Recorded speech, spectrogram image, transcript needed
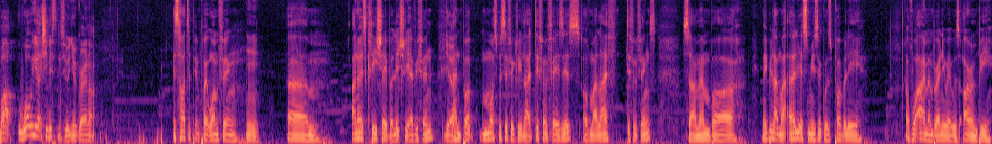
But what were you actually listening to when you were growing up? It's hard to pinpoint one thing. Mm. um I know it's cliche, but literally everything. Yeah. And but more specifically, like different phases of my life, different things. So I remember maybe like my earliest music was probably, of what I remember anyway, was R and B.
